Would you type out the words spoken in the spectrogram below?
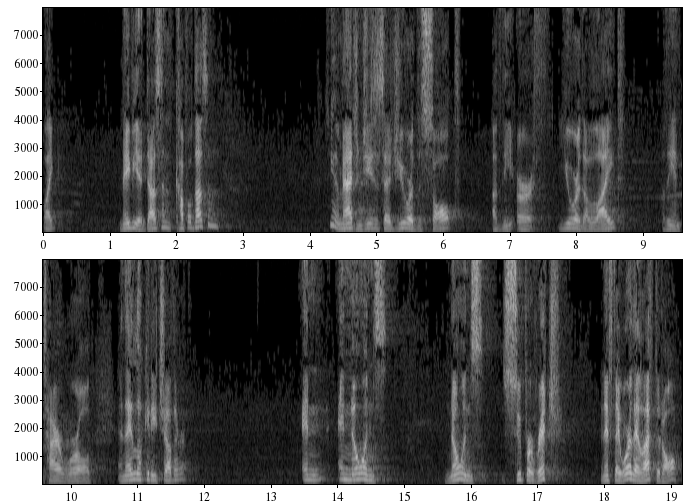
like maybe a dozen, couple dozen. So you imagine Jesus says, You are the salt of the earth, you are the light of the entire world. And they look at each other, and, and no one's no one's super rich. And if they were, they left it all.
